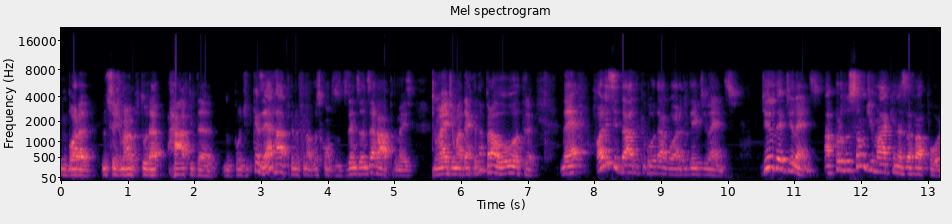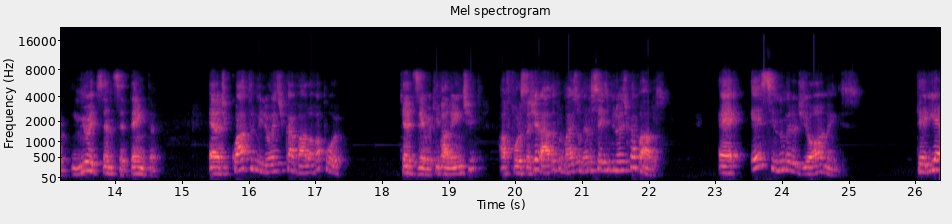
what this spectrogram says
embora não seja uma ruptura rápida, no ponto de, quer dizer, é rápida no final das contas, 200 anos é rápido, mas não é de uma década para outra. Né? Olha esse dado que eu vou dar agora do David Lenz. Diz o David Lenz, a produção de máquinas a vapor em 1870 era de 4 milhões de cavalos a vapor. Quer dizer, o equivalente à força gerada por mais ou menos 6 milhões de cavalos. É, esse número de homens teria.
